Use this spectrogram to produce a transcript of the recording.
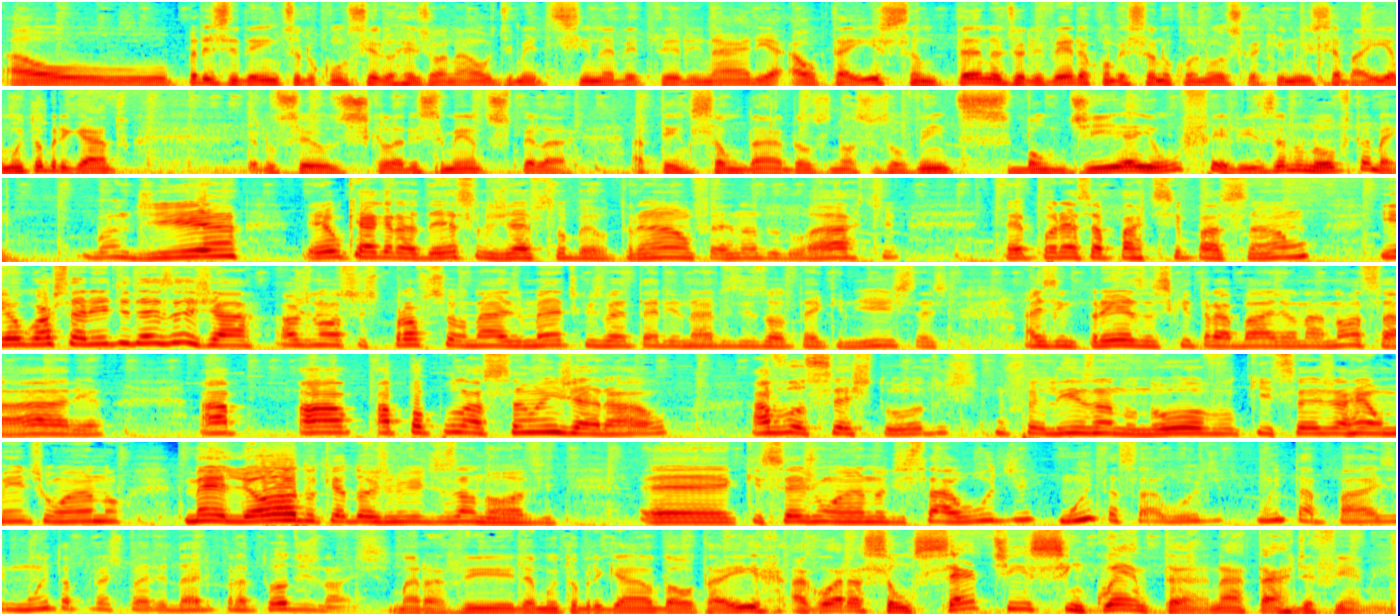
ao presidente do Conselho Regional de Medicina Veterinária, Altair Santana de Oliveira, conversando conosco aqui no Issa Bahia. Muito obrigado pelos seus esclarecimentos, pela atenção dada aos nossos ouvintes. Bom dia e um feliz ano novo também. Bom dia, eu que agradeço Jefferson Beltrão, Fernando Duarte, é, por essa participação e eu gostaria de desejar aos nossos profissionais, médicos veterinários e zootecnistas, as empresas que trabalham na nossa área, a, a população em geral, a vocês todos, um feliz ano novo, que seja realmente um ano melhor do que 2019. É, que seja um ano de saúde, muita saúde, muita paz e muita prosperidade para todos nós. Maravilha, muito obrigado, Altair. Agora são 7h50 na Tarde FM.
